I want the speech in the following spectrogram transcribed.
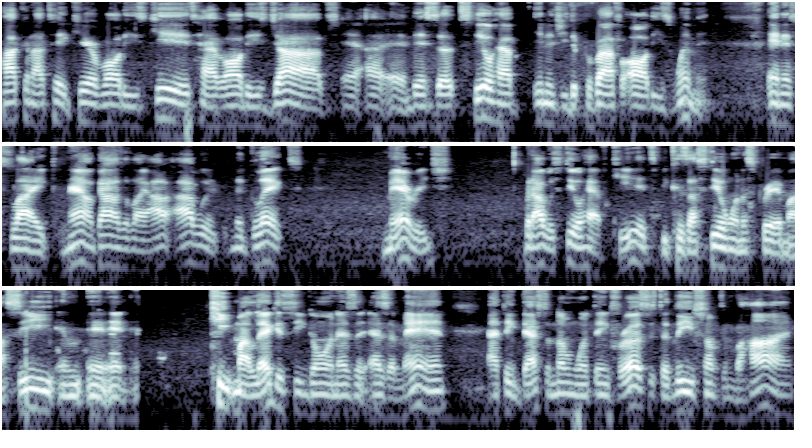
how can I take care of all these kids, have all these jobs, and, uh, and then still have energy to provide for all these women? And it's like now guys are like, I, I would neglect marriage, but I would still have kids because I still want to spread my seed and, and, and keep my legacy going as a as a man. I think that's the number one thing for us is to leave something behind.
